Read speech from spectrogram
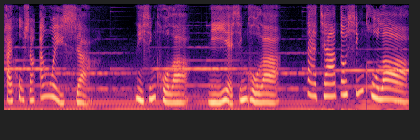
还互相安慰一下。你辛苦了，你也辛苦了。大家都辛苦了。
